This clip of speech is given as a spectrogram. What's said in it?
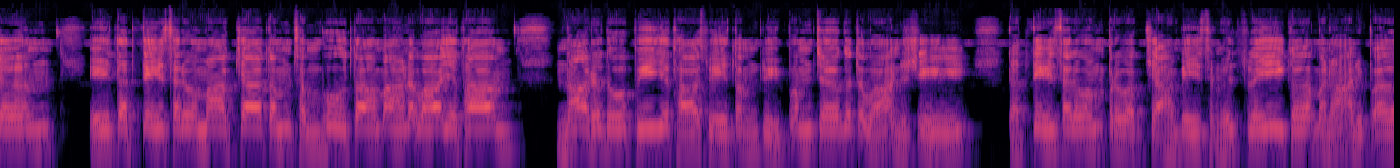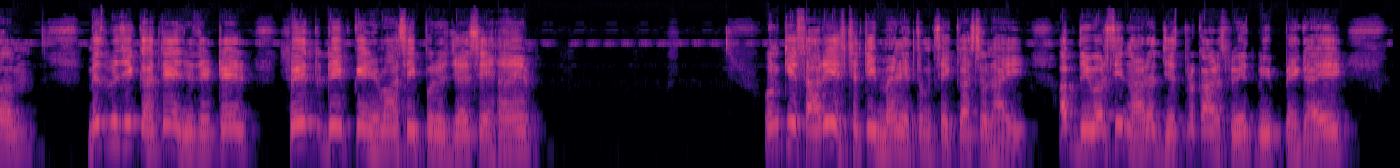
एतत्ते सर्वख्यात संभूता मानवा यथा। नारदोपि यथा श्वेतम द्वीपम च गतवान ऋषि तत्ते सर्व प्रवक्षा शृणुस्वैक मना नृप जी कहते हैं, युधिष्ठिर श्वेत द्वीप के निवासी पुरुष जैसे हैं। उनकी सारी स्थिति मैंने तुमसे कह सुनाई। अब देवर्षि नारद जिस प्रकार श्वेत द्वीप में गए,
